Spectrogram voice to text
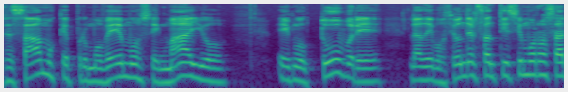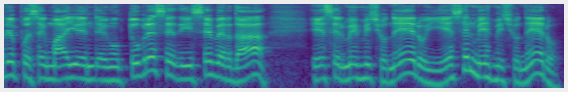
rezamos, que promovemos en mayo, en octubre, la devoción del Santísimo Rosario, pues en mayo, en, en octubre se dice, ¿verdad? Es el mes misionero y es el mes misionero.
